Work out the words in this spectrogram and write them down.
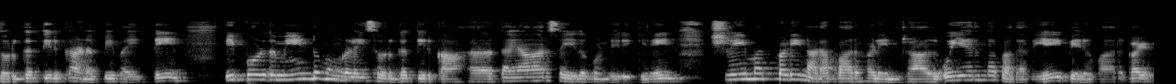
சொர்க்க சொர்க்கத்திற்கு அனுப்பி வைத்தேன். இப்பொழுது மீண்டும் உங்களை சொர்க்கத்திற்காக தயார் செய்து கொண்டிருக்கிறேன். ஸ்ரீமத் படி நடப்பார்கள் என்றால் உயர்ந்த பதவியை பெறுவார்கள்.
